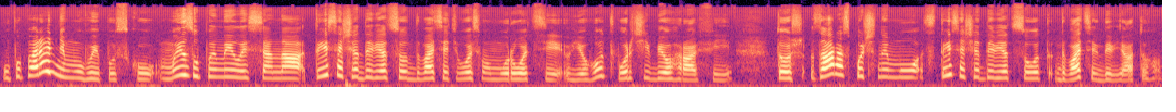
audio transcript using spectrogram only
У попередньому випуску ми зупинилися на 1928 році в його творчій біографії. Тож зараз почнемо з 1929-го.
